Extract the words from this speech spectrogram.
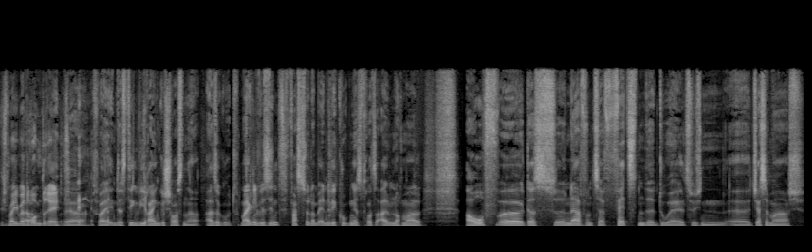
sich mal jemand rumdreht. Ja, ich war in das Ding wie reingeschossen. Ja. Also gut. Michael, wir sind fast schon am Ende. Wir gucken jetzt trotz allem nochmal auf äh, das äh, nervenzerfetzende Duell zwischen äh, Jesse Marsch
